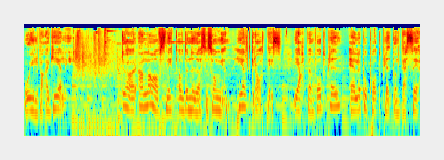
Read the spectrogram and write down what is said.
och Ylva Ageli. Du hör alla avsnitt av den nya säsongen helt gratis i appen Podplay eller på podplay.se.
